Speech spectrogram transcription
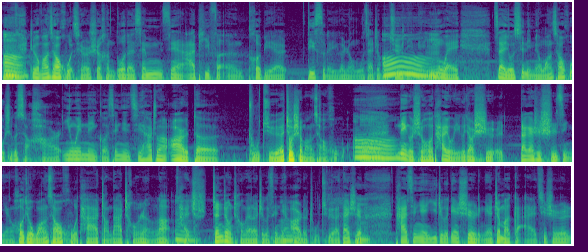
嗯，这个王小虎其实是很多的仙剑 IP 粉特别 diss 的一个人物，在这部剧里面，哦。因为在游戏里面王小虎是个小孩儿，因为那个《仙剑奇侠传二》的主角就是王小虎，哦，那个时候他有一个叫十。大概是十几年后，就王小虎他长大成人了，才真正成为了这个《仙剑二》嗯。的主角。但是嗯。他《仙剑一》这个电视里面这么改，其实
